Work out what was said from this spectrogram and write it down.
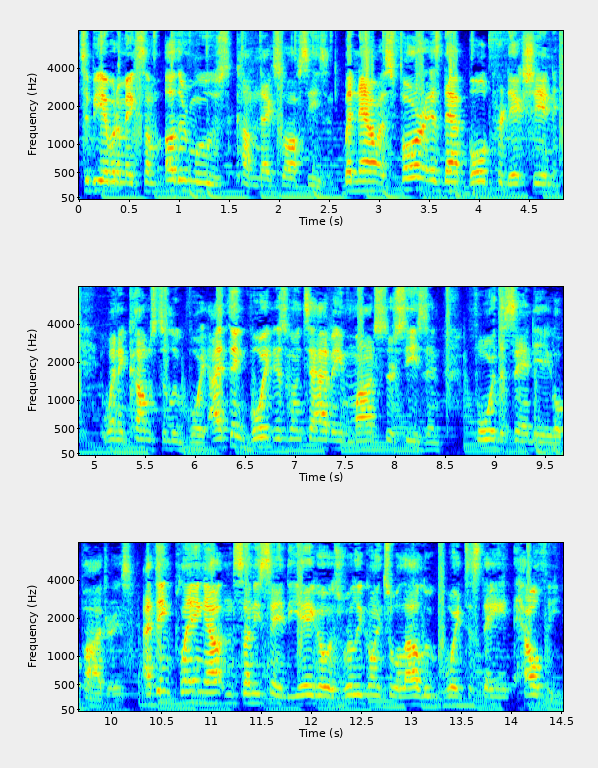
to be able to make some other moves come next offseason. But now, as far as that bold prediction and when it comes to Luke Voit. I think Voit is going to have a monster season for the San Diego Padres. I think playing out in sunny San Diego is really going to allow Luke Voit to stay healthy,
